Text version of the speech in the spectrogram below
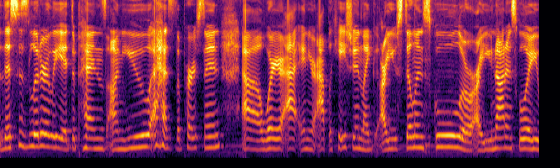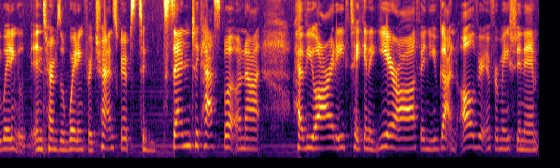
this is literally, it depends on you as the person, uh, where you're at in your application. Like are you still in school or are you not in school? Are you waiting in terms of waiting for transcripts to send to CASPA or not? have you already taken a year off and you've gotten all of your information in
